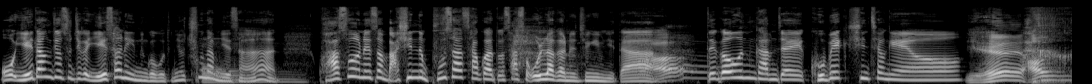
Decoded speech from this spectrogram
어, 예당 저수지가 예산에 있는 거거든요. 충남 오. 예산. 과수원에서 맛있는 부사 사과도 사서 올라가는 중입니다. 아. 뜨거운 감자의 고백 신청해요. 예. 아.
